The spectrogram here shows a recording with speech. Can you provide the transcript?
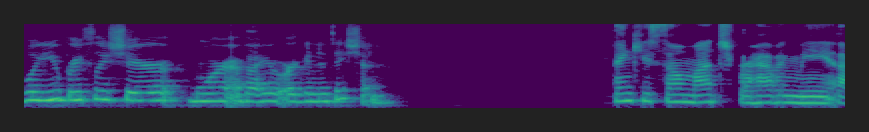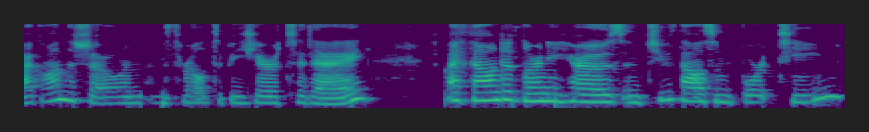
will you briefly share more about your organization? Thank you so much for having me back on the show. I'm, I'm thrilled to be here today. I founded Learning Heroes in 2014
